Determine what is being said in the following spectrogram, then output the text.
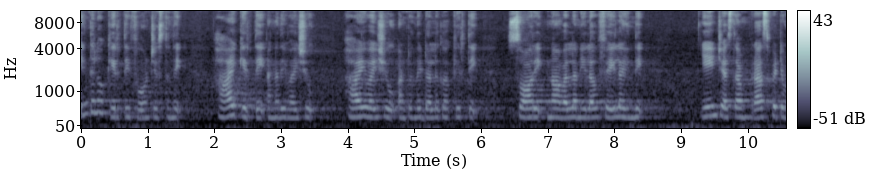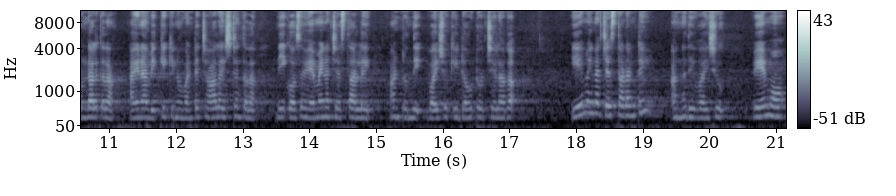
ఇంతలో కీర్తి ఫోన్ చేస్తుంది. హాయ్ కీర్తి అన్నది వైషు. హాయ్ వైషు అంటుంది డల్లుగా కీర్తి. సారీ నా వల్ల నీ లవ్ ఫెయిల్ అయింది. ఏం చేస్తాం? రాసిపెట్టి ఉండాలి కదా. అయినా విక్కీకి నువ్వంటే చాలా ఇష్టం కదా. నీకోసం ఏమైనా చేస్తాడులే అంటుంది వైషుకి డౌట్ వచ్చేలాగా. ఏమైనా చేస్తాడంటే? అన్నది వైషు. ఏమో?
